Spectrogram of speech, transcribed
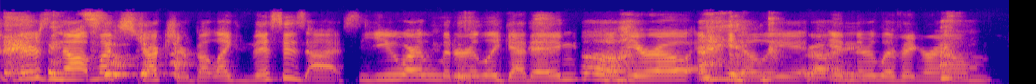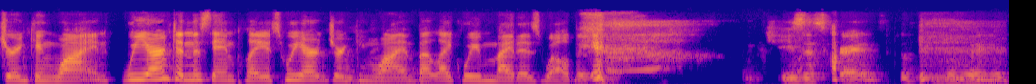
there's not much structure, but like this is us. You are literally getting oh, Vero and Haley in their living room drinking wine. We aren't in the same place. We aren't drinking wine, but like we might as well be. Jesus Christ. This is, a way,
